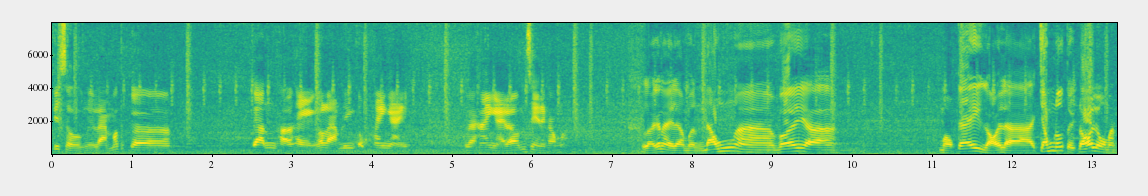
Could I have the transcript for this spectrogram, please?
Cái sườn này làm mất ờ, cái anh thợ hàng nó làm liên tục hai ngày. Là hai ngày đó ấm xe này không á. Là cái này là mình đóng à, với à, một cái gọi là chống nước tuyệt đối luôn anh?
